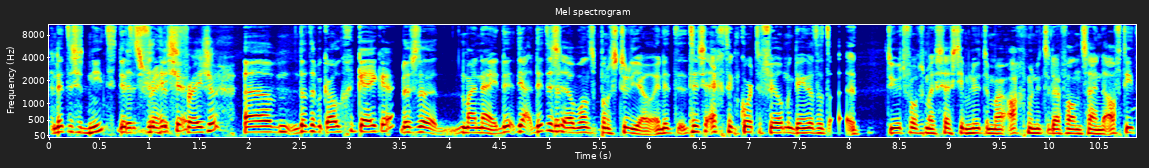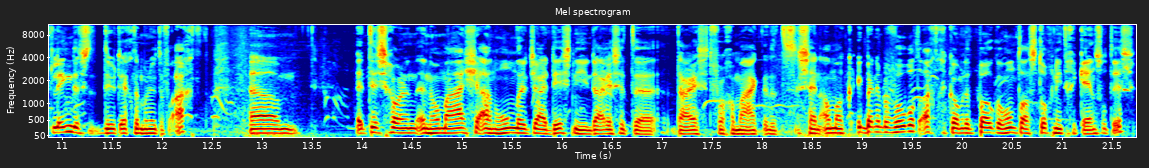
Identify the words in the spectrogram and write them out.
Dit is het niet. Dit, is Frasier. Frasier. Ehm, dat heb ik ook gekeken. Dus, eh, maar nee, dit, ja, dit is Once Upon a Studio. En dit, het is echt een korte film. Ik denk dat het, het duurt volgens mij 16 minuten, maar 8 minuten daarvan zijn de aftiteling. Dus het duurt echt een minuut of 8. Ehm, het is gewoon een, een hommage aan 100 jaar Disney. Daar is het, eh, daar is het voor gemaakt. En het zijn allemaal, ik ben er bijvoorbeeld achter gekomen dat Pocahontas toch niet gecanceld is.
